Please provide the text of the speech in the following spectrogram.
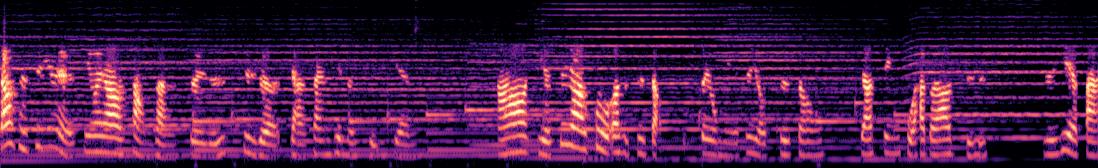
当时是因为也是因为要上班，所以只是去了两三天的时间，然后也是要过二十四小时，所以我们也是有师兄比较辛苦，他都要值值夜班，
